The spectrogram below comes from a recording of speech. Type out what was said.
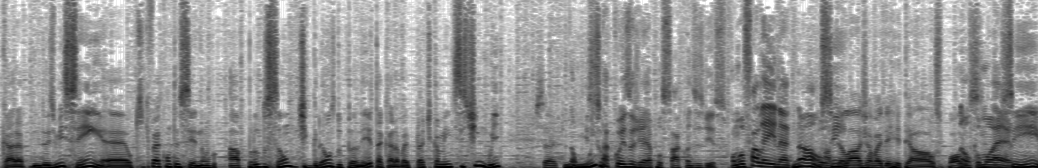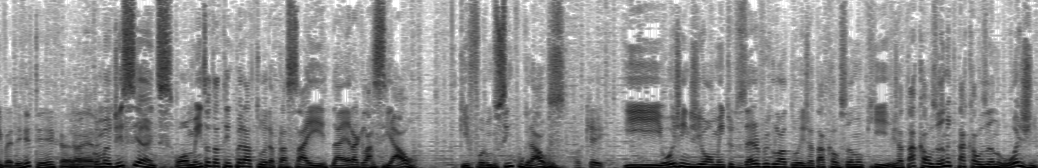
cara, em 2100, é, o que, que vai acontecer? Não, a produção de grãos do planeta, cara, vai praticamente se extinguir. Certo. Não, Isso- muita coisa já é pro saco antes disso. Como eu falei, né? que, Não, tipo, sim. Até lá já vai derreter aos polos. Não, como é. Sim, vai derreter, cara. Já era. Como eu disse antes, o aumento da temperatura para sair da era glacial, que foram 5 graus, Ok. e hoje em dia o aumento de 0,2 já tá causando o que já tá causando o que tá causando hoje,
